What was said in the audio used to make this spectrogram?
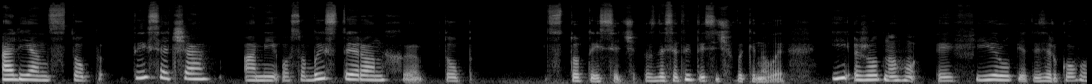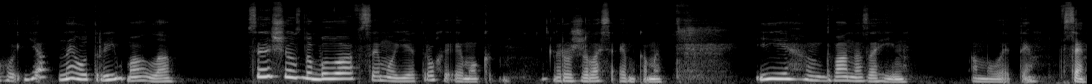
Альянс топ 1000, а мій особистий ранг е, топ 100 тисяч. З 10 тисяч викинули. І жодного ефіру п'ятизіркового я не отримала. Все, що здобула, все моє. Трохи емок. Розжилася емками. І два на загін амулети. Все.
